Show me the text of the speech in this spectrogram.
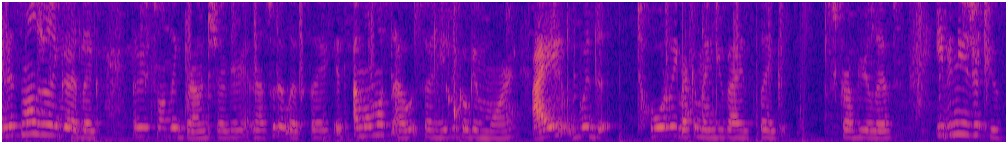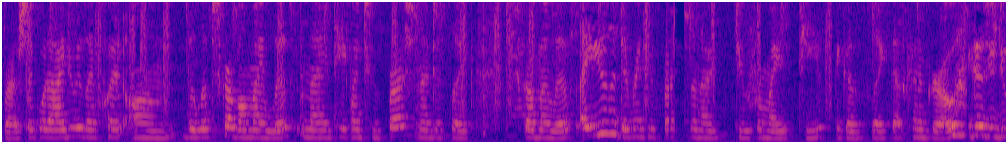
And it smells really good. Like, it smells like brown sugar, and that's what it looks like. It's, I'm almost out, so I need to go get more. I would totally recommend you guys like scrub your lips. Even use your toothbrush. Like what I do is I put um the lip scrub on my lips, and then I take my toothbrush and I just like scrub my lips. I use a different toothbrush than I do for my teeth because like that's kind of gross. because you do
